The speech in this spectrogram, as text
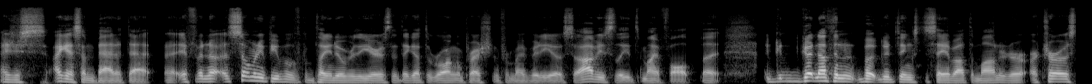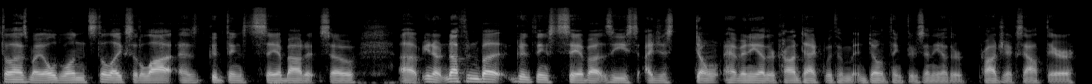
I just, I guess I'm bad at that. Uh, if uh, so many people have complained over the years that they got the wrong impression from my videos, so obviously it's my fault. But got nothing but good things to say about the monitor. Arturo still has my old one, still likes it a lot, has good things to say about it. So, uh, you know, nothing but good things to say about Zis. I just don't have any other contact with him, and don't think there's any other projects out there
